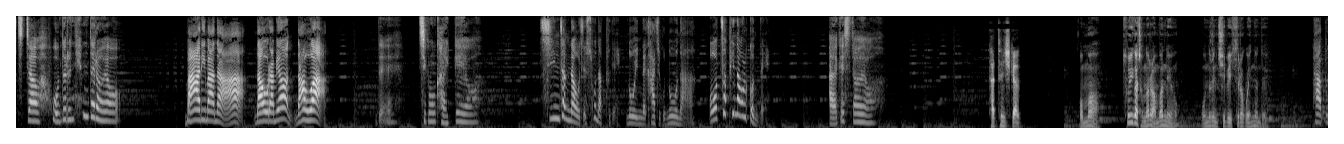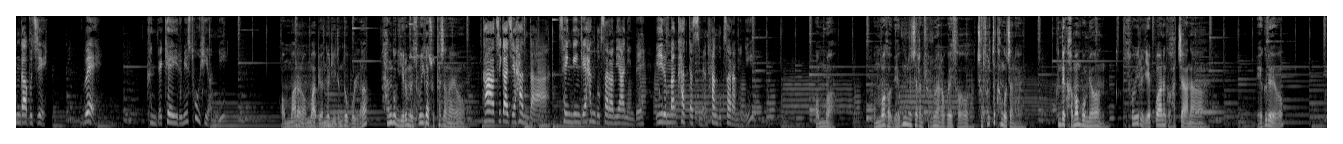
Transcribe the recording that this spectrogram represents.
진짜 오늘은 힘들어요. 말이 많아. 나오라면 나와. 네, 지금 갈게요. 진작 나오지 손 아프게. 노인네 가지고 노나. 어차피 나올 건데. 알겠어요. 같은 시각 엄마, 소희가 전화를 안 받네요. 오늘은 집에 있으라고 했는데. 바쁜가 보지. 왜? 근데 걔 이름이 소희였니? 엄마는 엄마 며느리 이름도 몰라? 한국 이름은 소희가 좋다잖아요. 가지가지 한다. 생긴 게 한국 사람이 아닌데 이름만 갖다 쓰면 한국 사람이니? 엄마, 엄마가 외국 여자랑 결혼하라고 해서 저 설득한 거잖아요. 근데 가만 보면 소희를 예뻐하는 것 같지 않아. 왜 그래요?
